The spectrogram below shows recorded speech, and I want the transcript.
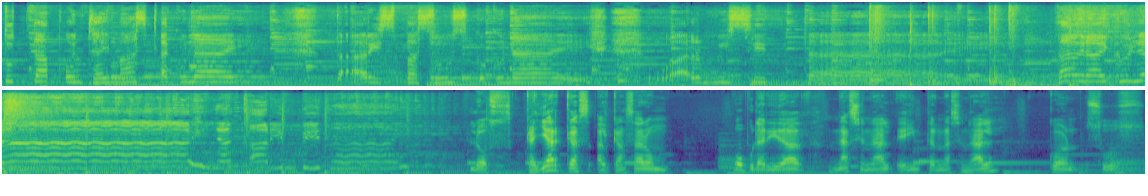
Tutap uncay mas kakunay Taris pasus kukunay Warmi sitay. Tagray kulay Los Callarcas alcanzaron popularidad nacional e internacional con sus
